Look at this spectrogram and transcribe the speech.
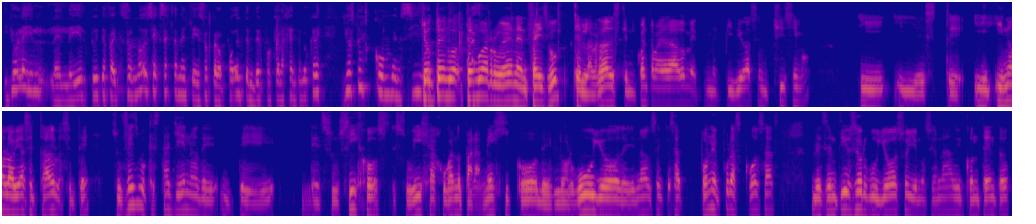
Y yo leí, leí el tweet de Faitelson, no decía exactamente eso, pero puedo entender por qué la gente lo cree. Yo estoy convencido. Yo tengo, tengo a Rubén en Facebook, que la verdad es que ni cuenta me había dado, me, me pidió hace muchísimo y, y este, y, y, no lo había aceptado, lo acepté. Su Facebook está lleno de, de, de, sus hijos, de su hija jugando para México, del orgullo, de no sé, o sea, pone puras cosas, de sentirse orgulloso y emocionado y contento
